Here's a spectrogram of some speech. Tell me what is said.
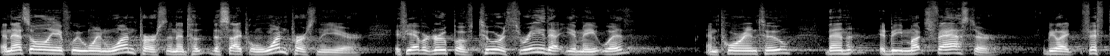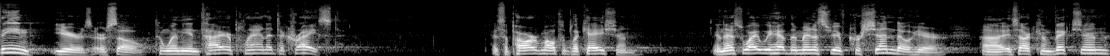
And that's only if we win one person and disciple one person a year. If you have a group of two or three that you meet with and pour into, then it'd be much faster. It'd be like 15 years or so to win the entire planet to Christ. It's the power of multiplication. And that's why we have the ministry of crescendo here. Uh, it's our conviction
